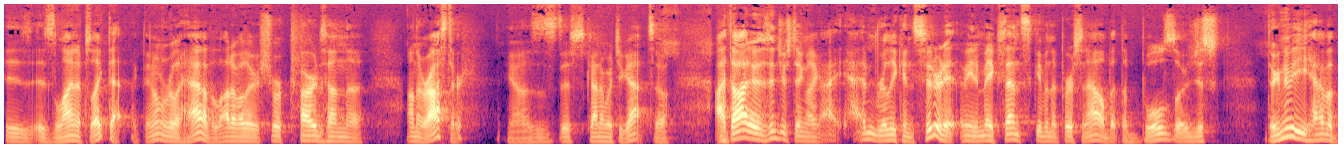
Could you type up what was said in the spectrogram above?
Is is lineups like that? Like they don't really have a lot of other short cards on the on the roster. You know, this is, this is kind of what you got. So I thought it was interesting. Like I hadn't really considered it. I mean, it makes sense given the personnel, but the Bulls are just they're going to be have a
